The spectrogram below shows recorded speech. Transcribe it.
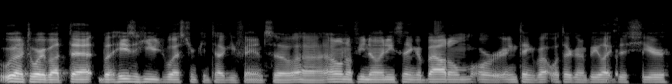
we don't have to worry about that. But he's a huge Western Kentucky fan, so uh, I don't know if you know anything about them or anything about what they're going to be like this year.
